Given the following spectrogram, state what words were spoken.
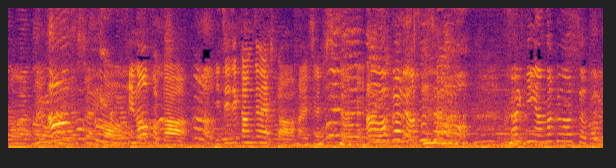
から。あーそうそう昨日とか1時間ぐらいしか配信してない。あわかる。私も最近やんなくなっちゃってる。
